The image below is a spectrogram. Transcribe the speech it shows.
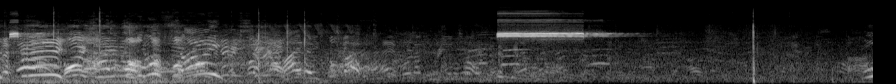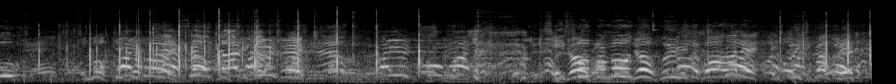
Please! Please! What the fuck? Right, he's come back! He's full for months, losing the ball on it. He's too scrappy because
